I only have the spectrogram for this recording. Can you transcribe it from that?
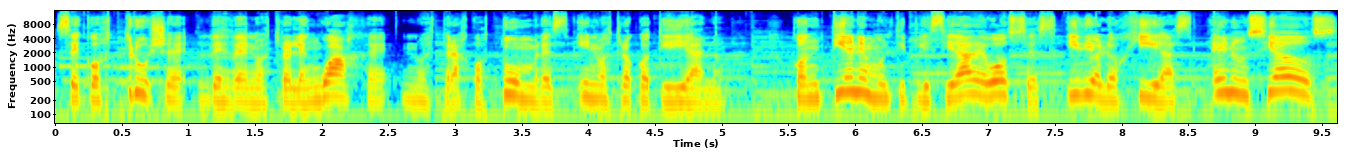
Se construye desde nuestro lenguaje, nuestras costumbres y nuestro cotidiano. Contiene multiplicidad de voces, ideologías, enunciados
